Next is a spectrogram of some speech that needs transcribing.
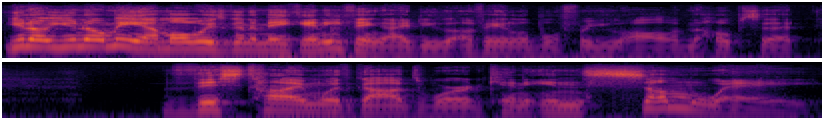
you know, you know me, I'm always going to make anything I do available for you all in the hopes that this time with God's word can in some way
